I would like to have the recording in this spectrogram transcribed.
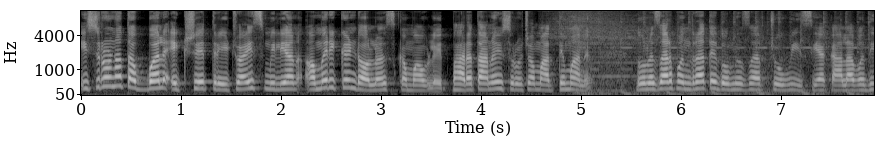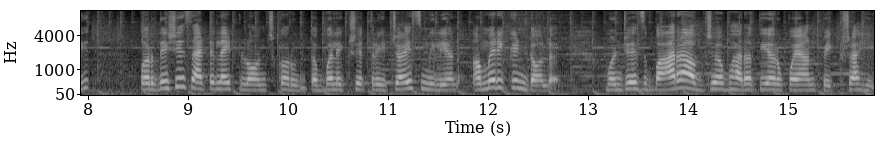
इस्रोनं तब्बल एकशे त्रेचाळीस मिलियन अमेरिकन डॉलर्स कमावलेत. भारतानं इस्रोच्या माध्यमानं दोन हजार पंधरा ते दोन हजार चोवीस या कालावधीत परदेशी सॅटेलाइट लॉन्च करून तब्बल एकशे त्रेचाळीस मिलियन अमेरिकन डॉलर म्हणजेच बारा अब्ज भारतीय रुपयांपेक्षाही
